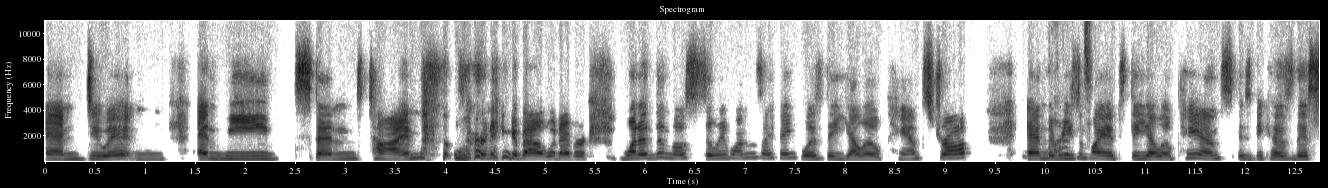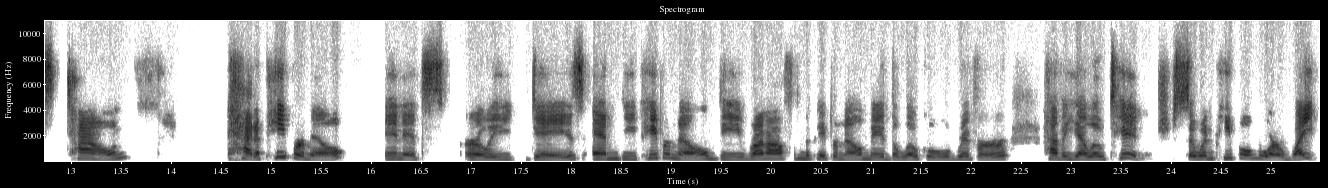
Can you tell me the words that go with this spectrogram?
and do it and and we spend time learning about whatever. One of the most silly ones i think was the yellow pants drop and the reason why it's the yellow pants is because this town had a paper mill in its early days and the paper mill the runoff from the paper mill made the local river have a yellow tinge. So when people wore white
